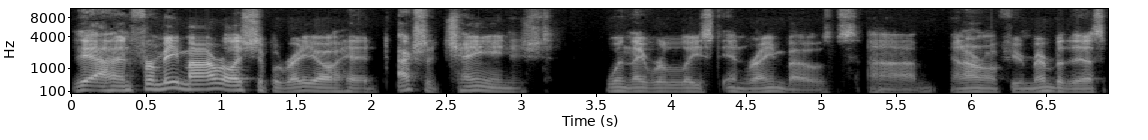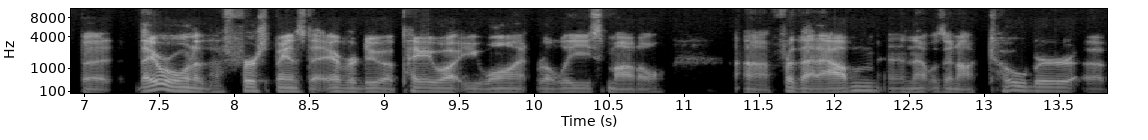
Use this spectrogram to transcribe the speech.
yeah, and for me, my relationship with Radiohead actually changed when they released In Rainbows. Um, and I don't know if you remember this, but they were one of the first bands to ever do a pay what you want release model uh, for that album, and that was in October of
